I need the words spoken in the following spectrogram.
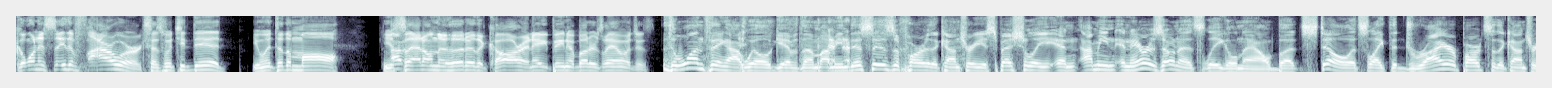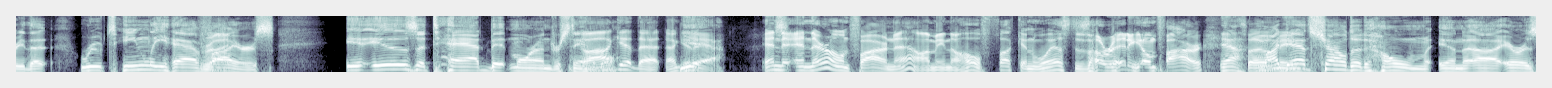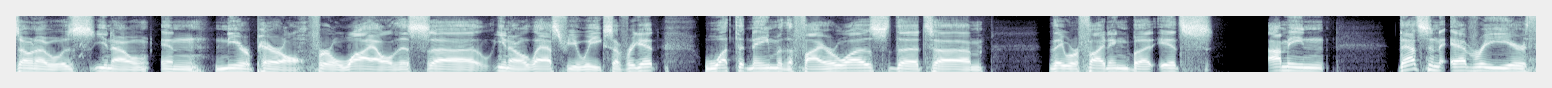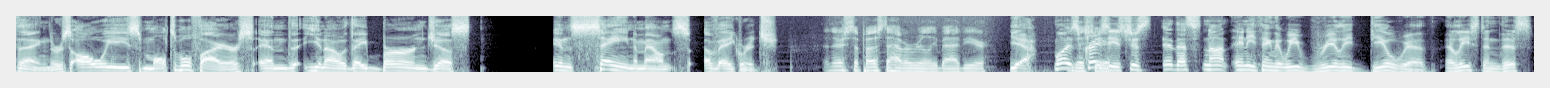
going to see the fireworks. That's what you did. You went to the mall. You sat on the hood of the car and ate peanut butter sandwiches. The one thing I will give them, I mean, this is a part of the country, especially, and I mean, in Arizona, it's legal now, but still, it's like the drier parts of the country that routinely have Right. fires. It is a tad bit more Oh, understandable. I get that. I get it. yeah. And and they're on fire now. I mean, the whole fucking West is already on fire. Yeah. So, My I mean, dad's childhood home in uh, Arizona was, you know, in near peril for a while. This, uh, you know, last few weeks. I forget what the name of the fire was that um, they were fighting, but it's, I mean, that's an every year thing. There's always multiple fires, and you know they burn just insane amounts of acreage. And they're supposed to have a really bad year. Yeah, Well, it's crazy. year. It's just that's not anything that we really deal with, at least in this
